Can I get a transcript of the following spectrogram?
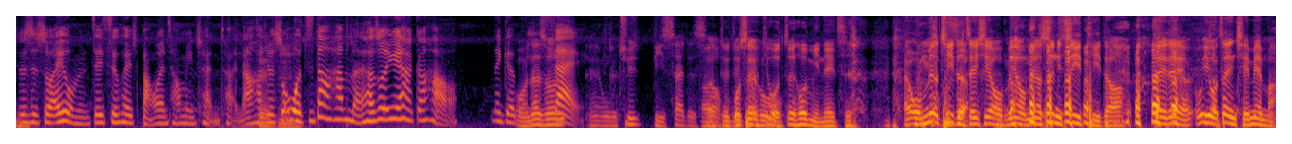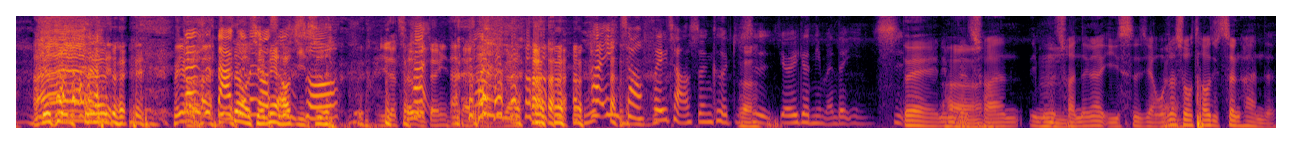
就是说：“哎，我们这次会访问长命船团。”然后他就说：“我知道他们。”他说：“因为他刚好。”那个比赛，我们去比赛的时候，对对，就我最后一名那次，哎，我没有记得这些，我没有没有，是你自己提的哦。对对，因为我在你前面嘛。但是达哥那个是说，你的车尾灯一直开。他印象非常深刻，就是有一个你们的仪式，对，你们的船，你们的船的那个仪式，这样，我那时候超级震撼的，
